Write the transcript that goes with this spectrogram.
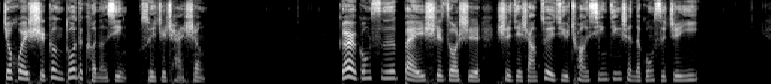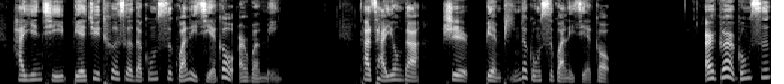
就会使更多的可能性随之产生。格尔公司被视作是世界上最具创新精神的公司之一，还因其别具特色的公司管理结构而闻名。它采用的是扁平的公司管理结构，而格尔公司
